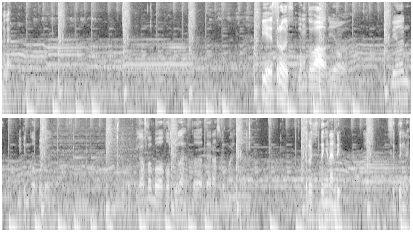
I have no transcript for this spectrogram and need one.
Elek. Piye terus wong tua? iya dia kan bikin kopi kan apa bawa kopi lah ke teras rumahnya Terus syutingnya nanti? nah, Syutingnya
